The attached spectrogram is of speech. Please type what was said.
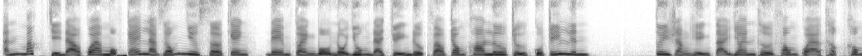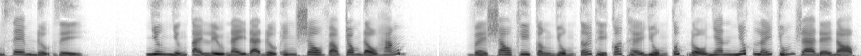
Ánh mắt chỉ đảo qua một cái là giống như sờ ken, đem toàn bộ nội dung đã chuyển được vào trong kho lưu trữ của trí linh. Tuy rằng hiện tại Doanh Thừa Phong quả thật không xem được gì, nhưng những tài liệu này đã được in sâu vào trong đầu hắn. Về sau khi cần dùng tới thì có thể dùng tốc độ nhanh nhất lấy chúng ra để đọc.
